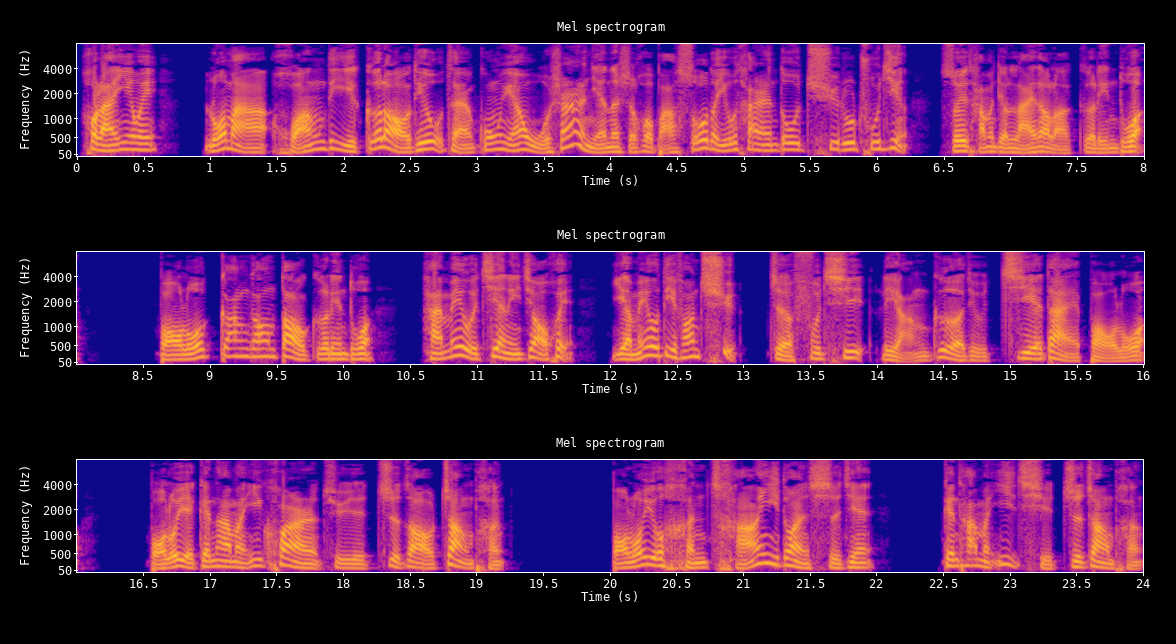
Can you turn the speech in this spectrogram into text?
后来因为罗马皇帝格老丢在公元五十二年的时候把所有的犹太人都驱逐出境，所以他们就来到了哥林多。保罗刚刚到格林多，还没有建立教会，也没有地方去。这夫妻两个就接待保罗，保罗也跟他们一块儿去制造帐篷。保罗有很长一段时间跟他们一起织帐篷。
